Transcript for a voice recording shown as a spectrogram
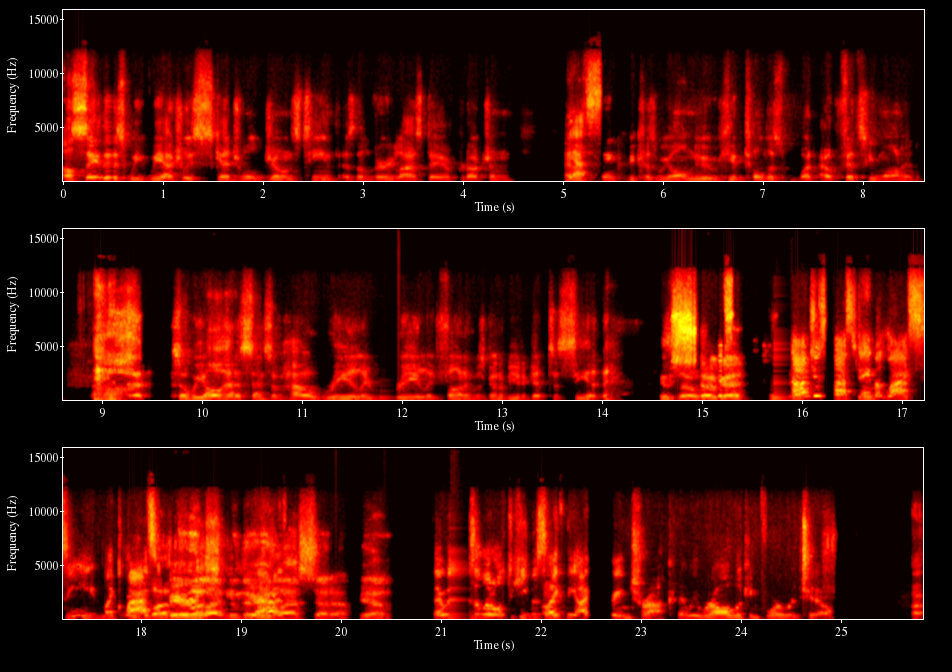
i'll say this we we actually scheduled jones 10th as the very last day of production and yes. I think because we all knew he had told us what outfits he wanted. So we all had a sense of how really, really fun it was going to be to get to see it. It was so, so good. Not yeah. just last day, but last scene, like last, last very, last, the very yes. last setup. Yeah. That was a little, he was um, like the ice cream truck that we were all looking forward to. I,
